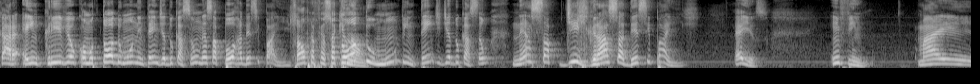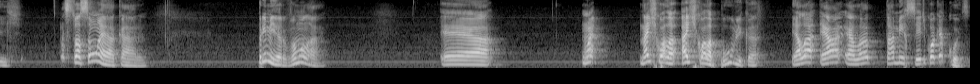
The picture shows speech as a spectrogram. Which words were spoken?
Cara, é incrível como todo mundo entende de educação nessa porra desse país. Só o professor que não. Todo mundo entende de educação nessa desgraça desse país. É isso. Enfim, mas a situação é, cara. Primeiro, vamos lá. É, uma- na escola, a escola pública, ela é ela tá à mercê de qualquer coisa.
